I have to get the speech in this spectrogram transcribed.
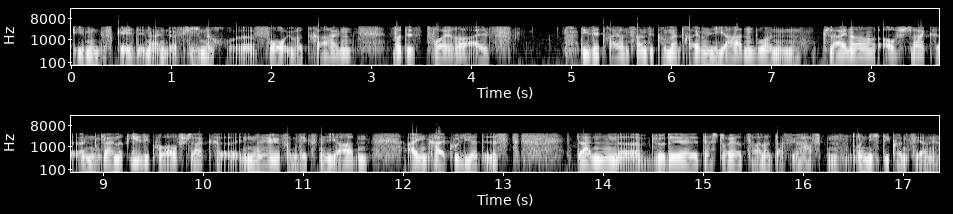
eben das Geld in einen öffentlichen äh, Fonds übertragen. Wird es teurer als diese 23,3 Milliarden, wo ein kleiner Aufschlag, ein kleiner Risikoaufschlag in Höhe von 6 Milliarden einkalkuliert ist, dann äh, würde der Steuerzahler dafür haften und nicht die Konzerne.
